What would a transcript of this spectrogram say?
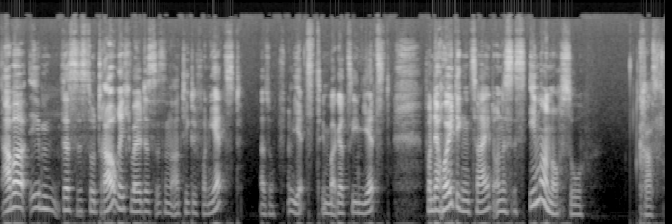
aber eben, das ist so traurig, weil das ist ein Artikel von jetzt, also von jetzt, im Magazin jetzt, von der heutigen Zeit und es ist immer noch so. Krass.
